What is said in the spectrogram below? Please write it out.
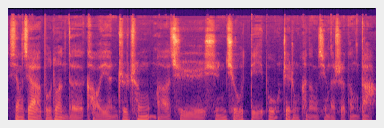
向下不断的考验支撑啊去寻求底部，这种可能性呢是更大。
